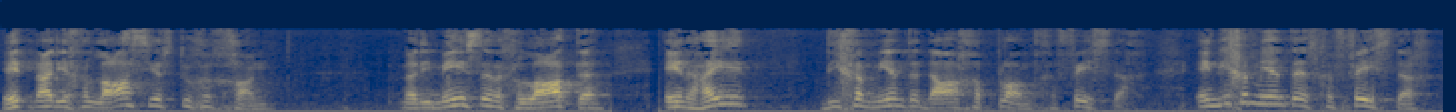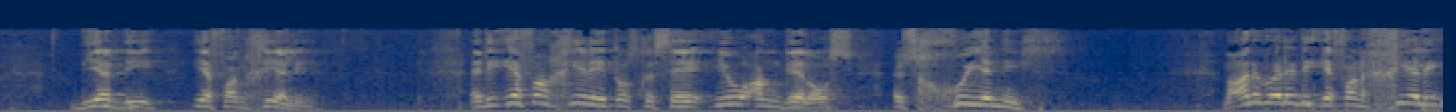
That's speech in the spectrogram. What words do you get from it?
het na die Galatiërs toegegaan, na die mense in Galate, en hy het die gemeente daar geplant, gevestig. En die gemeente is gevestig dier die evangelie. En die evangelie het ons gesê, Eeuw Angelos is goeie nies. Maar ander woorde, die evangelie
